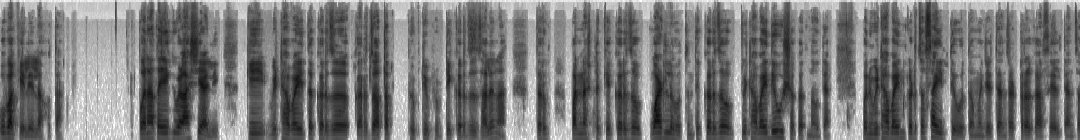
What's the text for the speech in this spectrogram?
उभा केलेला होता. पण आता एक वेळ अशी आली की विठाबाई तर कर्ज कर्ज आता फिफ्टी फिफ्टी कर्ज झालं ना तर पन्नास टक्के कर्ज वाढलं होतं आणि ते कर्ज विठाबाई देऊ शकत नव्हत्या. पण विठाबाईंकडचं साहित्य होतं म्हणजे त्यांचा ट्रक असेल त्यांचा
